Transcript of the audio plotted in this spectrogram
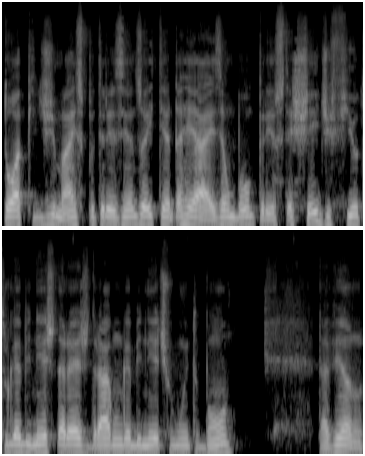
top demais por 380 reais, é um bom preço. É cheio de filtro, o gabinete da Red Dragon, um gabinete muito bom. Tá vendo?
